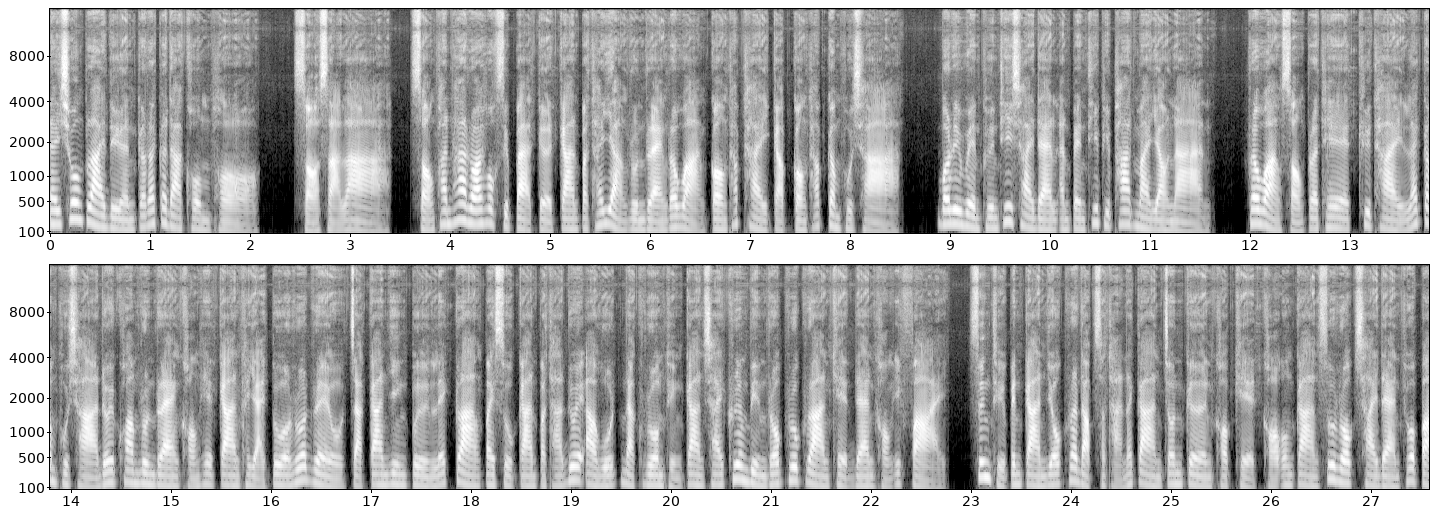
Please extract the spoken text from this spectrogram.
ในช่วงปลายเดือนกรกฎาคมพศศาลา 2568 เกิดการปะทะอย่างรุนแรงระหว่างกองทัพไทยกับกองทัพกัมพูชา บริเวณพื้นที่ชายแดนอันเป็นที่พิพาทมายาวนาน ระหว่างสองประเทศคือไทยและกัมพูชาด้วยความรุนแรงของเหตุการณ์ขยายตัวรวดเร็ว จากการยิงปืนเล็กกลางไปสู่การปะทะด้วยอาวุธหนักรวมถึงการใช้เครื่องบินรบรุกรานเขตแดนของอีกฝ่าย ซึ่งถือเป็นการยกระดับสถานการณ์จนเกินขอบเขตขององค์การสู้รบชายแดนทั่วไป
